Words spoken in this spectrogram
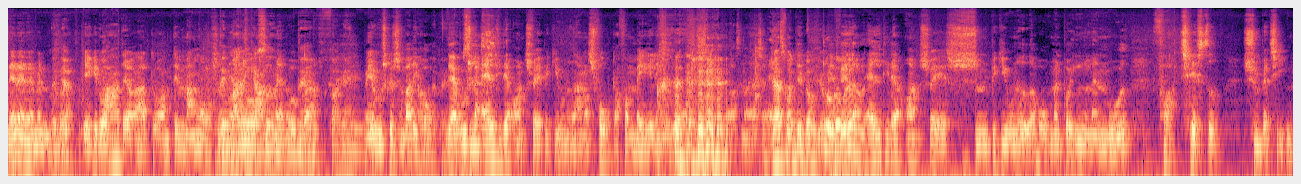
nej, nej, nej, men, Men ja. ikke du har, det er ret, det var, det er mange år siden. Det er mange år siden. Mand, Det er fucking... Men jeg husker, som var det i går. Ja, Jeg husker præcis. alle de der åndssvage begivenheder. Anders Fogh, der får maling og sådan noget. Altså, alt det, jo. det vælter alle de der åndssvage sådan, begivenheder, hvor man på en eller anden måde får testet sympatien.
